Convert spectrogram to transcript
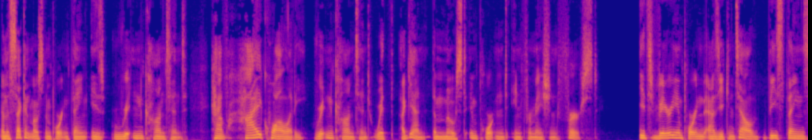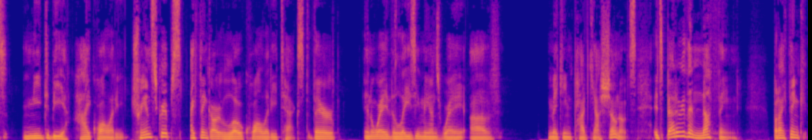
And the second most important thing is written content. Have high quality written content with, again, the most important information first. It's very important, as you can tell, these things need to be high quality. Transcripts, I think, are low quality text. They're, in a way, the lazy man's way of making podcast show notes. It's better than nothing, but I think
